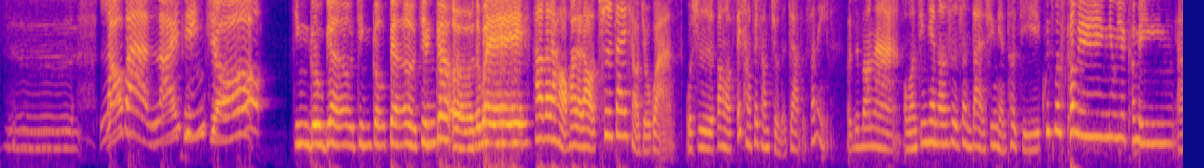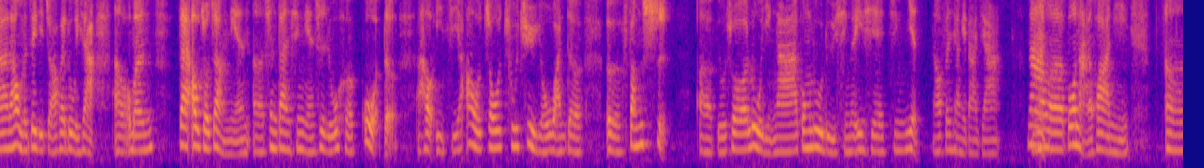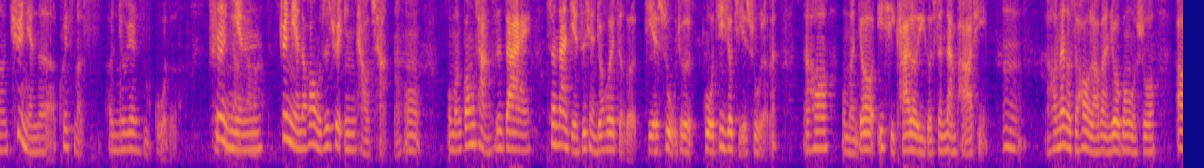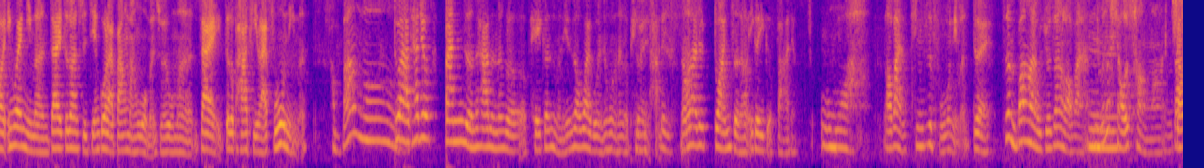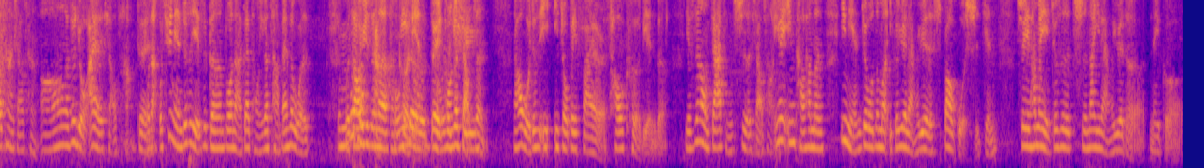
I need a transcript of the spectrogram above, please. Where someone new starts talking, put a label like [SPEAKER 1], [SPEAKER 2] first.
[SPEAKER 1] 滋，老板来瓶酒。
[SPEAKER 2] Jingle bell, jingle bell, jingle all the way。Hello，大家好，欢迎来到痴呆小酒馆。我是放了非常非常久的假的 Sunny。
[SPEAKER 1] 我是 Bona，
[SPEAKER 2] 我们今天呢是圣诞新年特辑，Christmas coming, New Year coming 啊。然后我们这一集主要会录一下，呃，我们在澳洲这两年，呃，圣诞新年是如何过的，然后以及澳洲出去游玩的呃方式，呃，比如说露营啊、公路旅行的一些经验，然后分享给大家。那么波拿的话，你嗯、呃去年的 Christmas 和 New Year 是怎么过的？
[SPEAKER 1] 去年去年的话，我是去樱桃厂，然后我们工厂是在圣诞节之前就会整个结束，就是国际就结束了嘛。然后我们就一起开了一个圣诞 party，嗯，然后那个时候老板就跟我说，呃，因为你们在这段时间过来帮忙我们，所以我们在这个 party 来服务你们。
[SPEAKER 2] 很棒哦。
[SPEAKER 1] 对啊，他就搬着他的那个培根什么，你知道外国人就会有那个拼盘然后他就端着，然后一个一个发这样。就
[SPEAKER 2] 哇，老板亲自服务你们，
[SPEAKER 1] 对，
[SPEAKER 2] 这很棒啊！我觉得这样的老板，你们是小厂吗？你们
[SPEAKER 1] 小厂小厂，
[SPEAKER 2] 哦，就有爱的小厂。
[SPEAKER 1] 对
[SPEAKER 2] 我我去年就是也是跟波娜在同一个厂，但是我我
[SPEAKER 1] 我
[SPEAKER 2] 遭遇真的很可怜，对，同
[SPEAKER 1] 一个
[SPEAKER 2] 小镇，然后我就是一一周被 fire，超可怜的。也是那种家庭式的小厂，因为樱桃他们一年就这么一个月两个月的报果时间，所以他们也就是吃那一两个月的那个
